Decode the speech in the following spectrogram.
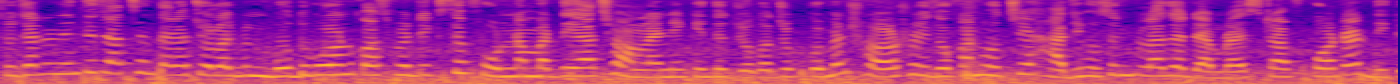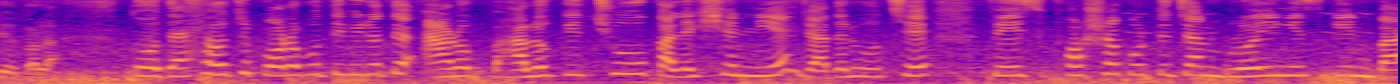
তো যারা নিতে চাচ্ছেন তারা চলে আসবেন বধুবরণ কসমেটিক্সে। ফোন নাম্বার দেওয়া আছে অনলাইনে কিন্তু যোগাযোগ করবেন। সরাসরি দোকান হচ্ছে Haji Hossain Plaza Demra staff quarter দ্বিতীয় তলা। তো দেখা হচ্ছে পরবর্তী ভিডিওতে আরও ভালো কিছু কালেকশন নিয়ে। যাদের হচ্ছে ফেস ফসা করতে চান গ্লোয়িং স্কিন বা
